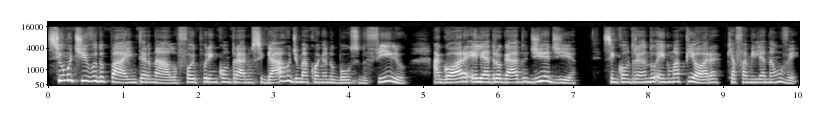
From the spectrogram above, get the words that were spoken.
Se o motivo do pai interná-lo foi por encontrar um cigarro de maconha no bolso do filho, agora ele é drogado dia a dia, se encontrando em uma piora que a família não vê.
